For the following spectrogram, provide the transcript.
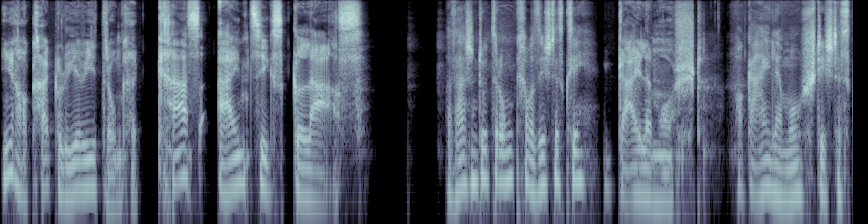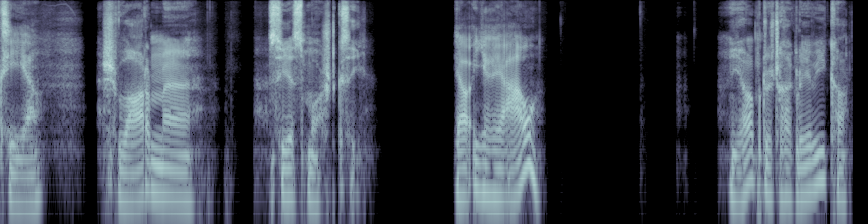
ich habe kein Glühwein getrunken. Kein einziges Glas. Was hast denn du getrunken? Was ist das gewesen? Geiler Most. Ah, geiler Most ist das gewesen, ja. Schwarme Süßmost gsi. Ja, ich ja auch. Ja, aber du hast doch auch Glühwein gehabt.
